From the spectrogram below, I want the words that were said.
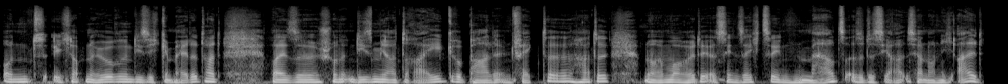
Und ich habe eine Hörerin, die sich gemeldet hat, weil sie schon in diesem Jahr drei grippale Infekte hatte. Nur haben wir heute erst den 16. März, also das Jahr ist ja noch nicht alt.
